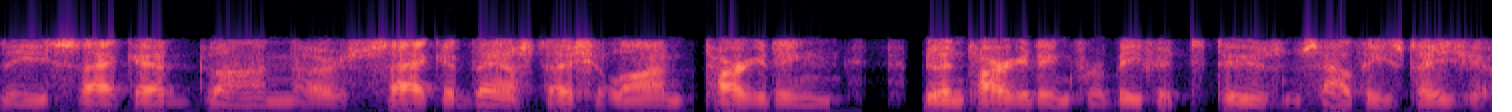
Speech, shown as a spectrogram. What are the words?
the SAC Advon or SAC Advanced Echelon targeting, doing targeting for B-52s in Southeast Asia.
